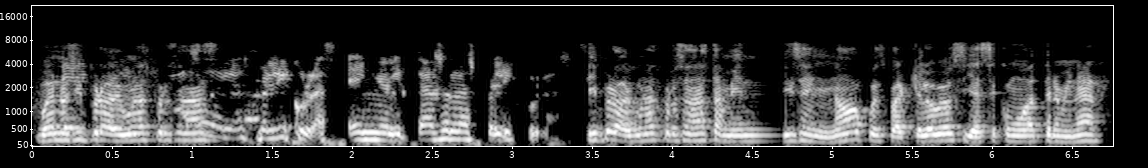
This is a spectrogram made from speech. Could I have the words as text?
Bueno, sí, pero algunas En el personas... caso de las películas, en el caso de las películas. Sí, pero algunas personas también dicen, no, pues ¿para qué lo veo si ya sé cómo va a terminar?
